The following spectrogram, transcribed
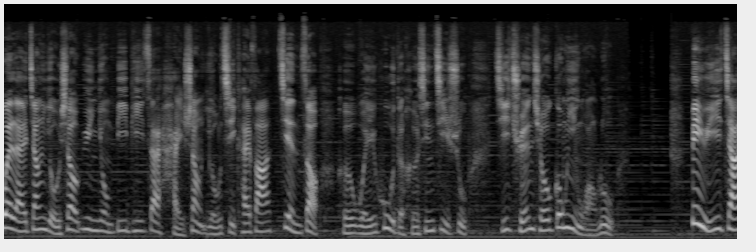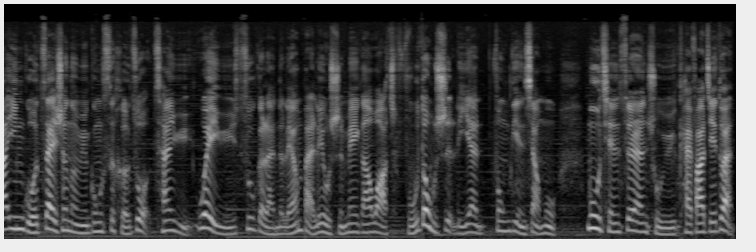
未来将有效运用 BP 在海上油气开发、建造和维护的核心技术及全球供应网络，并与一家英国再生能源公司合作，参与位于苏格兰的两百六十 megawatt 浮动式离岸风电项目。目前虽然处于开发阶段，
